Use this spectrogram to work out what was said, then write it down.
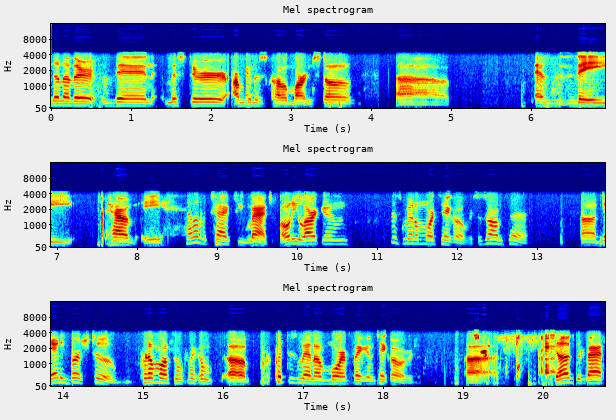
none other than Mr. I'm to just call him Martin Stone. Uh, as they have a hell of a tag team match. Oney Lorcan, this on more takeovers. That's all I'm saying. Uh, Danny Burch too. Put him on some freaking. Uh, put this man on more freaking takeovers. Uh, dug the match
